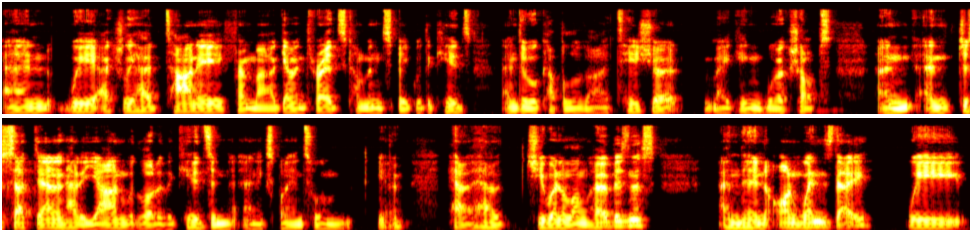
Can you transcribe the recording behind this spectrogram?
and we actually had Tani from uh, Gammin Threads come and speak with the kids and do a couple of uh, t-shirt making workshops. And and just sat down and had a yarn with a lot of the kids and and explained to them you know how how she went along her business. And then on Wednesday we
